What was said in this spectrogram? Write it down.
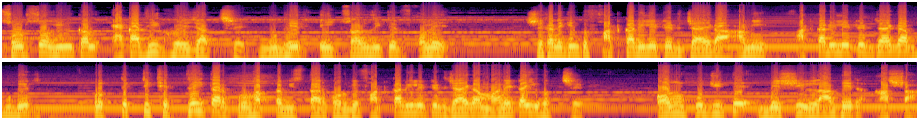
সোর্স অফ ইনকাম একাধিক হয়ে যাচ্ছে। বুধের এই ট্রানজিটের ফলে সেখানে কিন্তু ফাটকা রিলেটেড জায়গা, আমি ফাটকা রিলেটেড জায়গা বুধের প্রত্যেকটি ক্ষেত্রেই তার প্রভাবটা বিস্তার করবে। ফাটকা রিলেটেড জায়গা মানেটাই হচ্ছে কম পুঁজিতে বেশি লাভের আশা।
